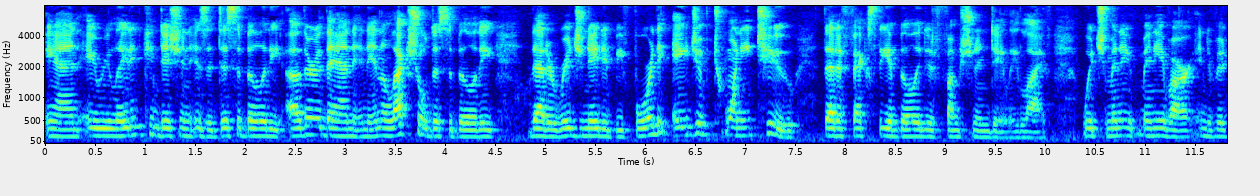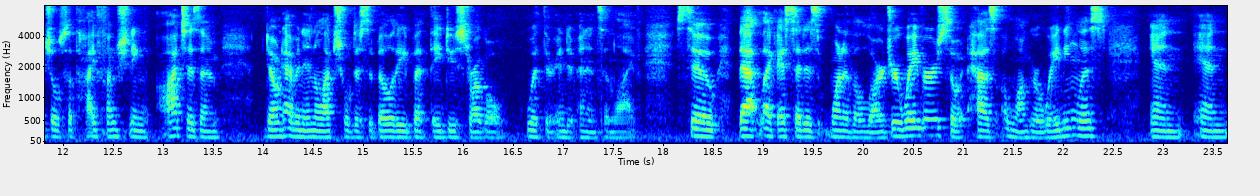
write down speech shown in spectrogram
And a related condition is a disability other than an intellectual disability that originated before the age of 22 that affects the ability to function in daily life, which many many of our individuals with high functioning autism don't have an intellectual disability, but they do struggle with their independence in life. So that, like I said, is one of the larger waivers. So it has a longer waiting list. And, and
